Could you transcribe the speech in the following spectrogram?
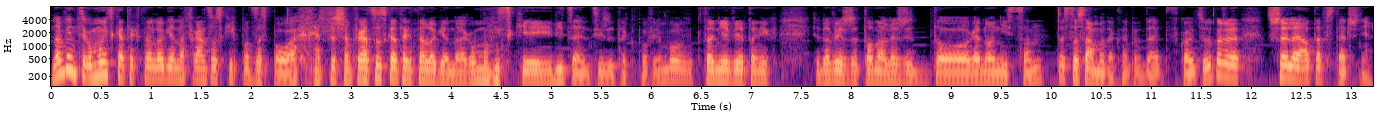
No więc rumuńska technologia na francuskich podzespołach, przepraszam, francuska technologia na rumuńskiej licencji, że tak powiem, bo kto nie wie, to niech się dowie, że to należy do Renault Nissan. To jest to samo tak naprawdę w końcu, tylko że 3 lata wstecznie.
